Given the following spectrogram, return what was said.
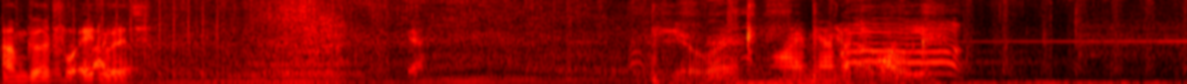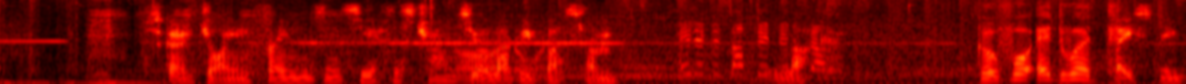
I'm going for the back Edward. You're. I'm yeah, but Bravo. Just gonna join friends and see if this joins No, your I don't lobby want by some luck. Go for Edward. Tasting.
